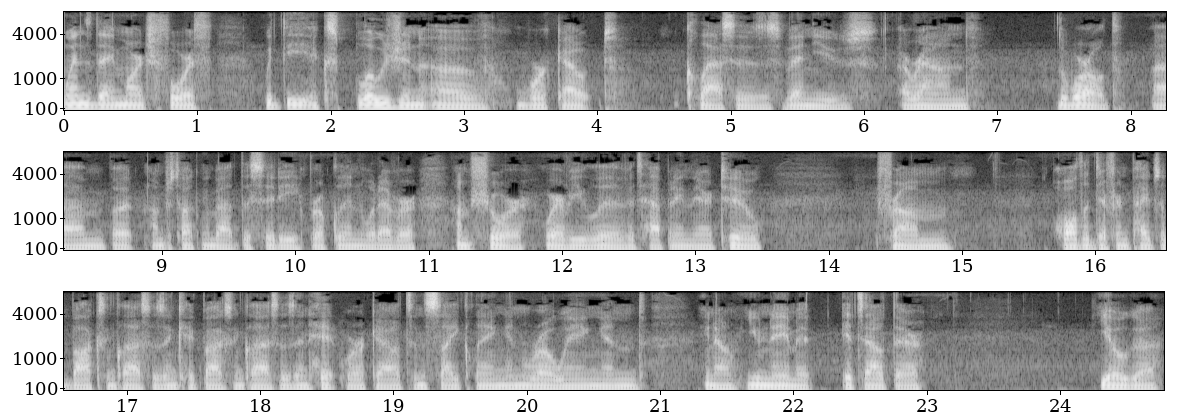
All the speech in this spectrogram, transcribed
Wednesday, March 4th, with the explosion of workout classes, venues around the world. Um, but I'm just talking about the city, Brooklyn, whatever. I'm sure wherever you live, it's happening there too. From all the different types of boxing classes and kickboxing classes and HIIT workouts and cycling and rowing and, you know, you name it, it's out there. Yoga.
